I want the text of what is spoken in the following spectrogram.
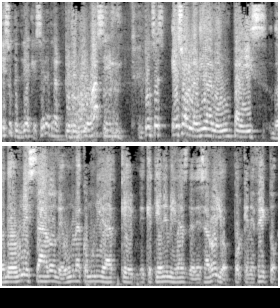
Eso tendría que ser, Edgar, pero no lo hacen. Entonces, Eso hablaría de un país, de de un estado, de una comunidad que, que tiene miras de desarrollo, porque en efecto,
